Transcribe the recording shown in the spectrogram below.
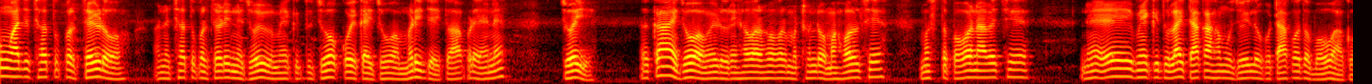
હું આજે છત ઉપર ચડ્યો અને છત ઉપર ચડીને જોયું, મેં કીધું, જો કોઈ કાંઈ જોવા મળી જાય તો આપણે એને જોઈએ. હવે કાંઈ જોવા મળ્યું નહીં. હવાર હવારમાં ઠંડો માહોલ છે. મસ્ત પવન આવે છે. ને એ મેં કીધું, લાય ટાકા હમો જોઈ લો ટાકો તો બહુ આગો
